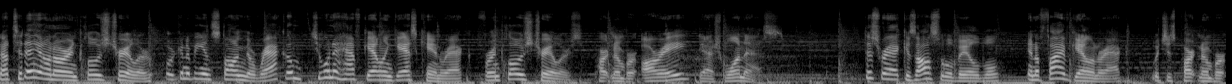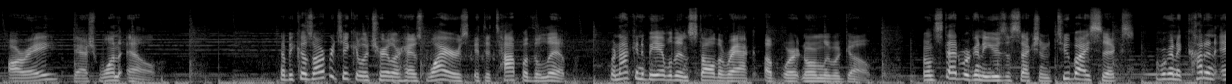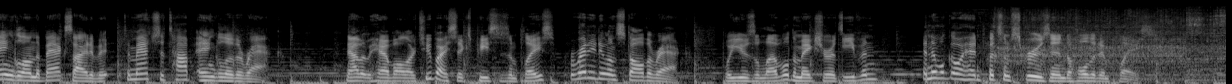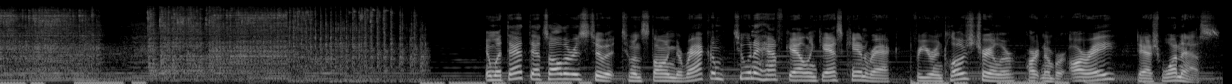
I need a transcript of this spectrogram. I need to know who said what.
Speaker 1: Now today on our enclosed trailer, we're going to be installing the Rack'Em 2.5 gallon gas can rack for enclosed trailers, part number RA-1S. This rack is also available in a 5 gallon rack, which is part number RA-1L. Now because our particular trailer has wires at the top of the lip, we're not going to be able to install the rack up where it normally would go. Instead, we're going to use a section of 2x6, and we're going to cut an angle on the backside of it to match the top angle of the rack. Now that we have all our 2x6 pieces in place, we're ready to install the rack. We'll use a level to make sure it's even, and then we'll go ahead and put some screws in to hold it in place. And with that, that's all there is to it to installing the Rack'Em 2.5 gallon gas can rack for your enclosed trailer, part number RA 1S.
